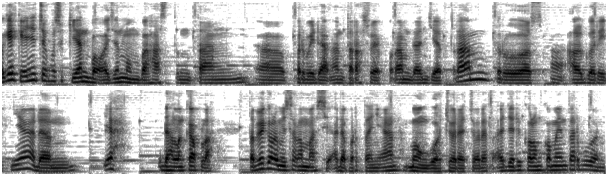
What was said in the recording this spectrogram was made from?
Oke kayaknya cukup sekian Bawa Ojan membahas tentang uh, perbedaan antara swap RAM dan JetRAM, terus uh, algoritnya dan ya udah lengkap lah. Tapi kalau misalkan masih ada pertanyaan, monggo coret-coret aja di kolom komentar Buan.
